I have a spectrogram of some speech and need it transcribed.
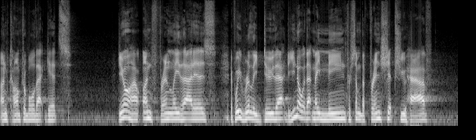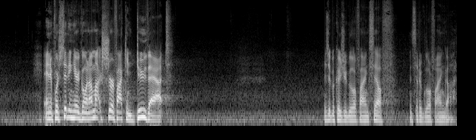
uncomfortable that gets? Do you know how unfriendly that is? If we really do that, do you know what that may mean for some of the friendships you have? And if we're sitting here going, I'm not sure if I can do that, is it because you're glorifying self instead of glorifying God?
